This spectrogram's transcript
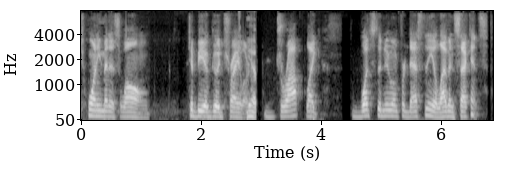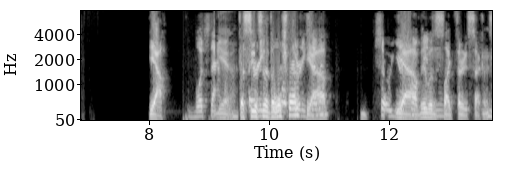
20 minutes long to be a good trailer. Yep. Drop like what's the new one for Destiny? 11 seconds. Yeah, What's that Yeah. one? the season of the 34, which one? 37? Yeah, So you're yeah, talking, it was like thirty seconds.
